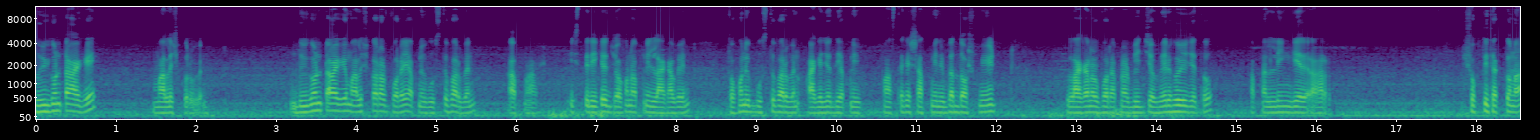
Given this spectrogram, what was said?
দুই ঘণ্টা আগে মালিশ করবেন। দুই ঘণ্টা আগে মালিশ করার পরে আপনি বুঝতে পারবেন আপনার স্ত্রীকে যখন আপনি লাগাবেন, তখনই বুঝতে পারবেন আগে যদি আপনি পাঁচ থেকে সাত মিনিট বা দশ মিনিট লাগানোর পর আপনার বীর্য বের হয়ে যেত, আপনার লিঙ্গের আর শক্তি থাকতো না,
